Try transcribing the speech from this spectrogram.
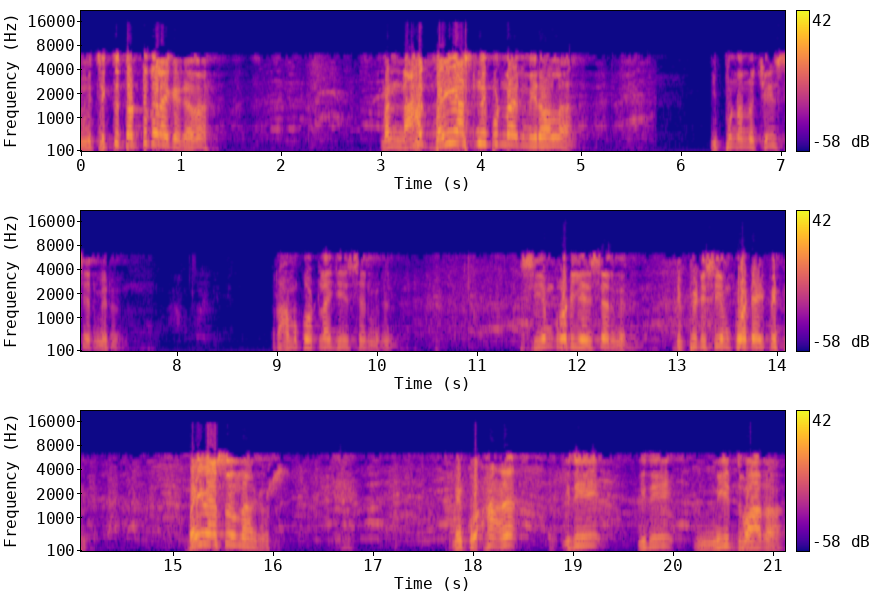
మీ శక్తి తట్టుకోలేకే కదా? మరి నాకు భయం వేస్తుంది ఇప్పుడు నాకు మీరు వల్ల. ఇప్పుడు నన్ను చేశారు మీరు. రామకోట్లా చేశారు మీరు. సీఎం కోటి చేశారు మీరు. డిప్యూటీ సీఎం కోటి అయిపోయింది. భయం వేస్తుంది నాకు. నేను ఇది ఇది మీ ద్వారా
